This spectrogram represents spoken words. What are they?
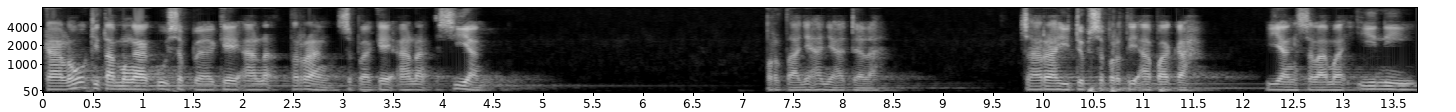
kalau kita mengaku sebagai anak terang, sebagai anak siang, pertanyaannya adalah cara hidup seperti apakah yang selama ini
